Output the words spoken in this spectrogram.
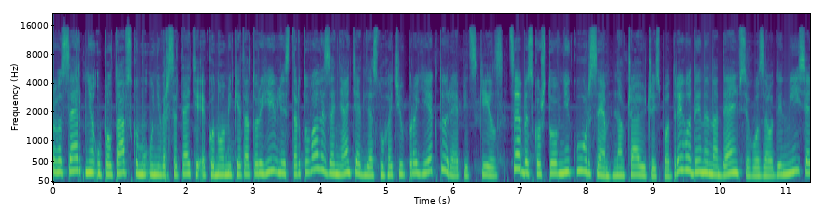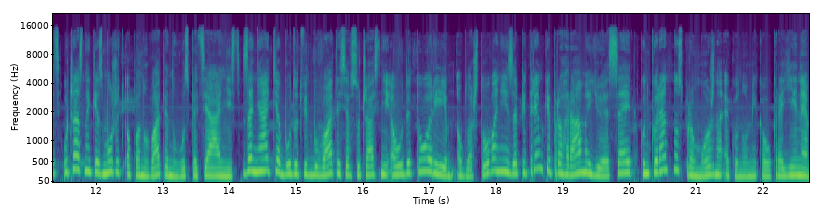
1 серпня у Полтавському університеті економіки та торгівлі стартували заняття для слухачів проєкту Rapid Skills. Це безкоштовні курси. Навчаючись по три години на день всього за один місяць, учасники зможуть опанувати нову спеціальність. Заняття будуть відбуватися в сучасній аудиторії, облаштованій за підтримки програми USAID Конкурентно спроможна економіка України.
